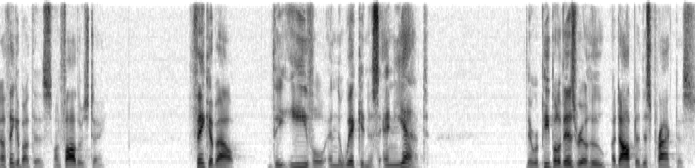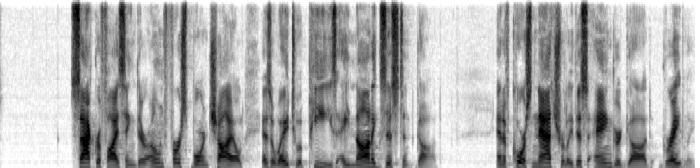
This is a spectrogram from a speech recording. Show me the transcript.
Now, think about this on Father's Day. Think about the evil and the wickedness, and yet, there were people of Israel who adopted this practice, sacrificing their own firstborn child as a way to appease a non existent God. And of course, naturally, this angered God greatly.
